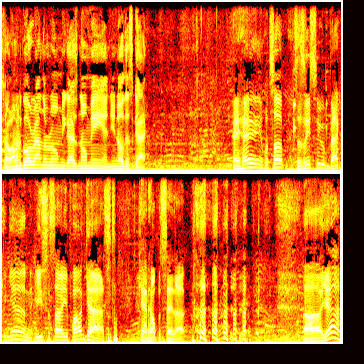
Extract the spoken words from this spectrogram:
So I'm going to go around the room. You guys know me and you know this guy. Hey, hey, what's up? It's Azizu back again. E Society Podcast. Can't help but say that. uh, yeah,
